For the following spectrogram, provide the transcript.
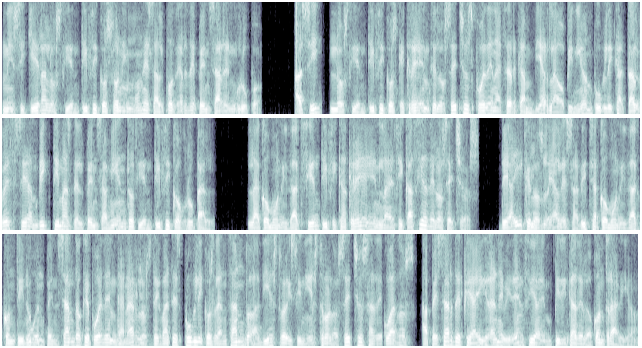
Ni siquiera los científicos son inmunes al poder de pensar en grupo. Así, los científicos que creen que los hechos pueden hacer cambiar la opinión pública tal vez sean víctimas del pensamiento científico grupal. La comunidad científica cree en la eficacia de los hechos. De ahí que los leales a dicha comunidad continúen pensando que pueden ganar los debates públicos lanzando a diestro y siniestro los hechos adecuados, a pesar de que hay gran evidencia empírica de lo contrario.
